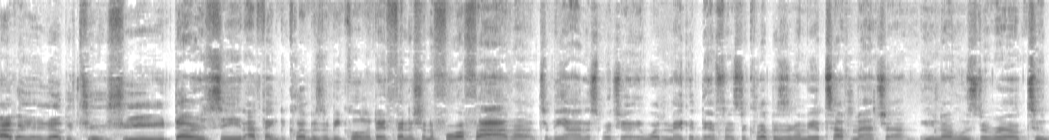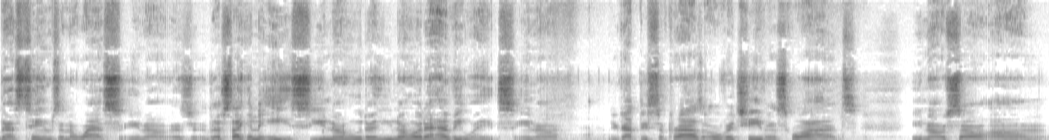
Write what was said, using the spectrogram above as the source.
I mean, the number two seed, third seed. I think the Clippers would be cool if they finish in the four or five. Uh, to be honest with you, it wouldn't make a difference. The Clippers are going to be a tough matchup. You know who's the real two best teams in the West. You know, it's just like in the East. You know who the you know who the heavyweights. You know, you got these surprise overachieving squads. You know, so um,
